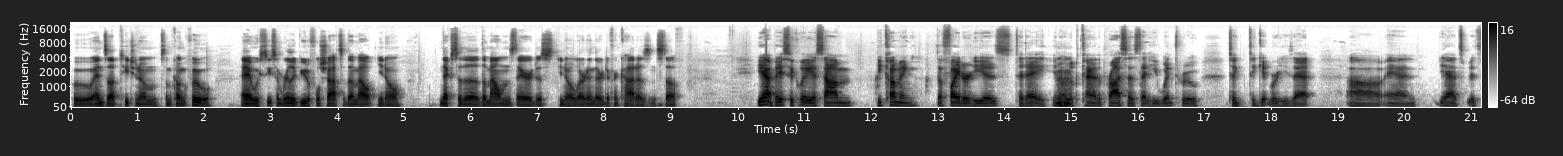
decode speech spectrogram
who ends up teaching him some kung fu, and we see some really beautiful shots of them out, you know, next to the the mountains there, just you know, learning their different katas and stuff. Yeah, basically Assam becoming the fighter he is today. You know, Mhm. the, kind of the process that he went through to, to get where he's at. Uh, and yeah, it's it's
